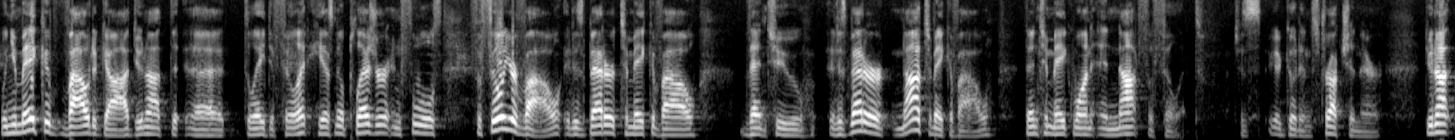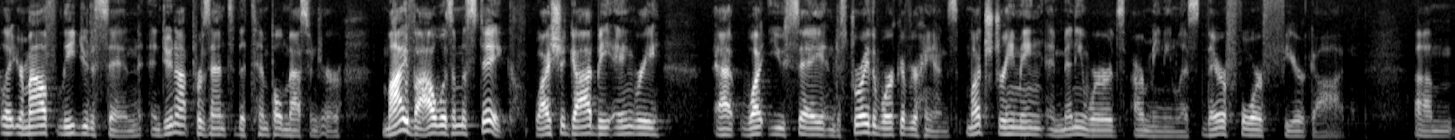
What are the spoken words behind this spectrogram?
When you make a vow to God, do not uh, delay to fill it. He has no pleasure in fools. Fulfill your vow. It is better to make a vow than to, it is better not to make a vow than to make one and not fulfill it, which is a good instruction there. Do not let your mouth lead you to sin, and do not present to the temple messenger, My vow was a mistake. Why should God be angry at what you say and destroy the work of your hands? Much dreaming and many words are meaningless. Therefore, fear God. Um,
